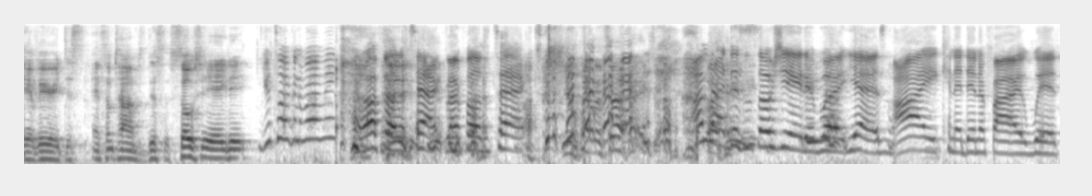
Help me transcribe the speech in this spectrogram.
They're very dis, and sometimes disassociated. You're talking about me? I felt attacked. I felt attacked. You know what I'm not disassociated, but yes, I can identify with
